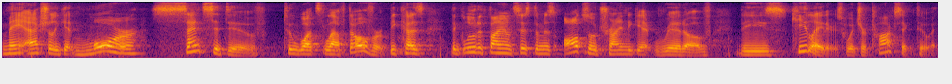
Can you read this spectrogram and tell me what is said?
may actually get more sensitive to what's left over because the glutathione system is also trying to get rid of these chelators, which are toxic to it.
